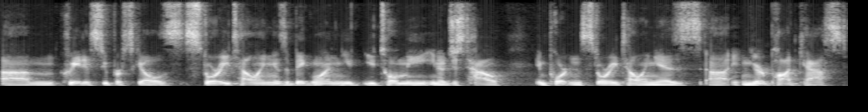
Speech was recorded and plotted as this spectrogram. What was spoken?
um, creative super skills. Storytelling is a big one. You you told me you know just how important storytelling is uh, in your podcast.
